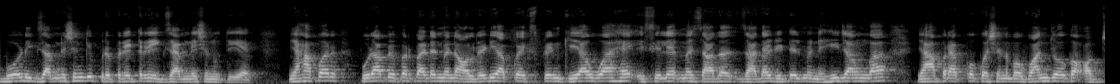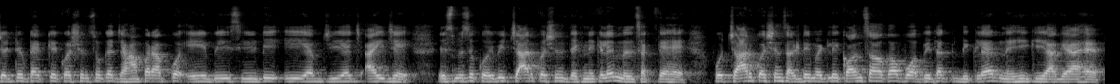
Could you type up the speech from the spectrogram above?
बोर्ड एग्जामिनेशन की प्रिपरेटरी एग्जामिनेशन होती है। यहाँ पर पूरा पेपर पैटर्न मैंने ऑलरेडी आपको एक्सप्लेन किया हुआ है, इसीलिए मैं ज़्यादा ज़्यादा डिटेल में नहीं जाऊँगा। यहाँ पर आपको क्वेश्चन नंबर वन जो होगा ऑब्जेक्टिव टाइप के क्वेश्चन होंगे, जहाँ पर आपको A B C D E F G H I J इसमें से कोई भी चार क्वेश्चन देखने के लिए मिल सकते हैं। वो चार क्वेश्चन अल्टीमेटली कौन सा होगा, वो अभी तक डिक्लेयर नहीं किया गया है।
